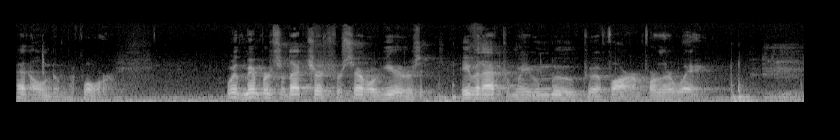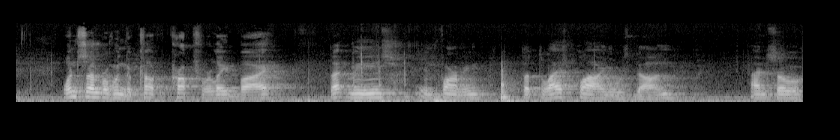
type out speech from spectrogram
had owned them before. With members of that church for several years, even after we moved to a farm further away. One summer, when the crops were laid by, that means in farming that the last plowing was done, and so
